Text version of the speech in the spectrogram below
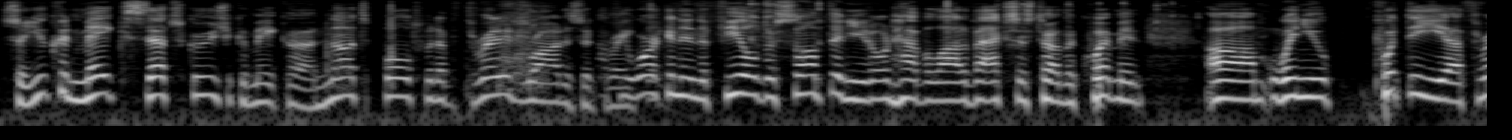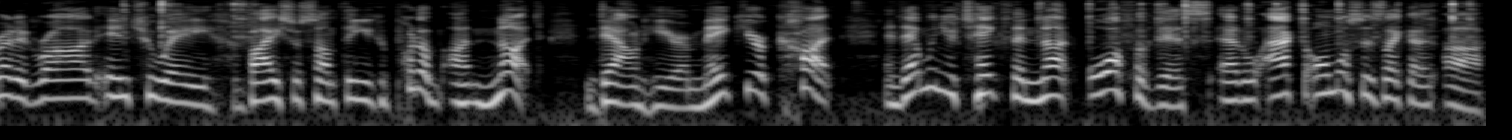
So you could make set screws, you could make uh, nuts, bolts, whatever. Threaded rod is a great If you're working in the field or something, you don't have a lot of access to other equipment. Um, when you put the uh, threaded rod into a vise or something, you could put a, a, nut down here, make your cut, and then when you take the nut off of this, it'll act almost as like a, a,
